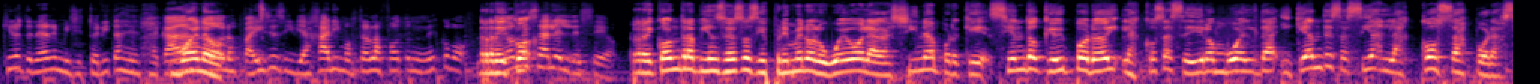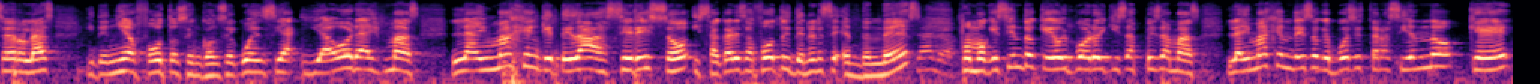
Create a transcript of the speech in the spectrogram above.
quiero tener en mis historitas destacadas Bueno. todos los países y viajar y mostrar la foto. Es como, ¿de Reco- dónde sale el deseo? Recontra pienso eso si es primero el huevo o la gallina, porque siento que hoy por hoy las cosas se dieron vuelta y que antes hacías las cosas por hacerlas y tenías fotos en consecuencia y ahora es más, la imagen que te da hacer eso y sacar esa foto y tenerse, ¿entendés? Claro. Como que siento que hoy por hoy quizás pesa más la imagen de eso que puedes estar haciendo que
